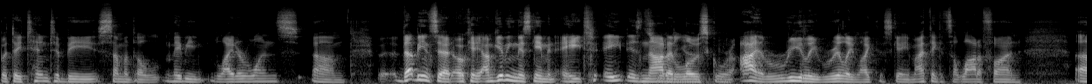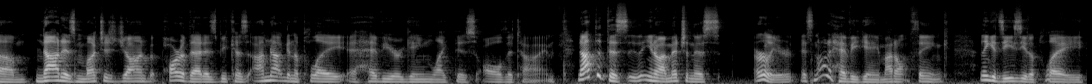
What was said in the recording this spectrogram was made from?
but they tend to be some of the maybe lighter ones. Um, that being said, okay, I'm giving this game an eight. Eight is not a low score. I really, really like this game. I think it's a lot of fun. Um, not as much as John, but part of that is because I'm not going to play a heavier game like this all the time. Not that this, you know, I mentioned this earlier. It's not a heavy game. I don't think. I think it's easy to play.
